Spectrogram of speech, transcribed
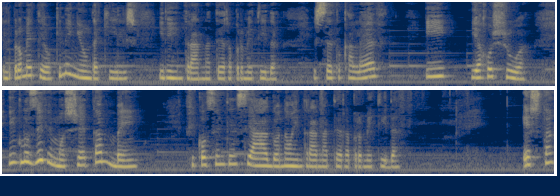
Ele prometeu que nenhum daqueles iria entrar na terra prometida, exceto Caleb e Yahushua. Inclusive Moshe também ficou sentenciado a não entrar na terra prometida. Esta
